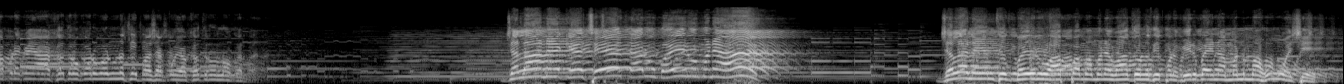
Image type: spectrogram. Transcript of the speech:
આપણે કઈ અખતરો કરવાનું નથી પાછા, કોઈ અખતરો ન કરતા. જલાને કે છે, તારું બૈરું મને આપ. જલાને એમ થયું બૈરું આપવામાં મને વાંધો નથી, પણ વીરબાઈના મનમાં શું હશે?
